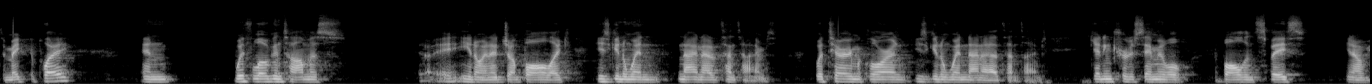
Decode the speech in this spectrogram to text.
to make the play, and with Logan Thomas, uh, you know, in a jump ball, like he's going to win nine out of ten times with Terry McLaurin, he's going to win nine out of 10 times. Getting Curtis Samuel the ball in space, you know,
